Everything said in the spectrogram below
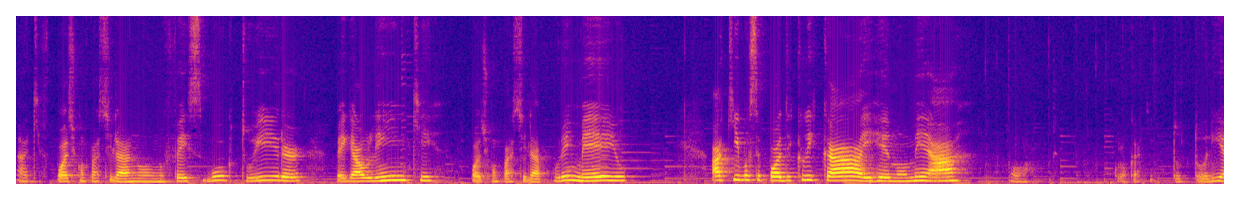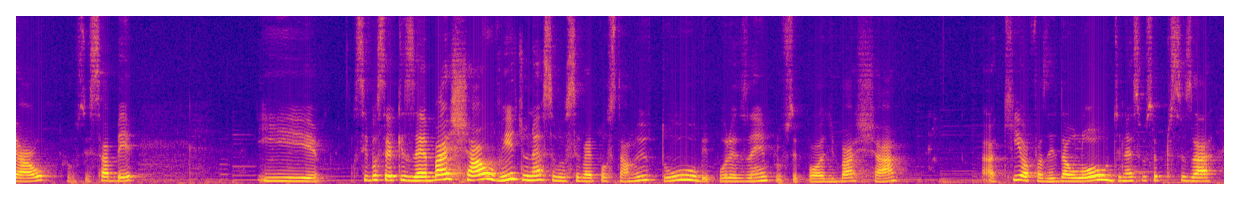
Aqui pode compartilhar no, no Facebook, Twitter, pegar o link, pode compartilhar por e-mail. Aqui você pode clicar e renomear, ó, vou colocar aqui tutorial para você saber. E se você quiser baixar o vídeo, né, se você vai postar no YouTube, por exemplo, você pode baixar aqui, ó, fazer download, né, se você precisar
